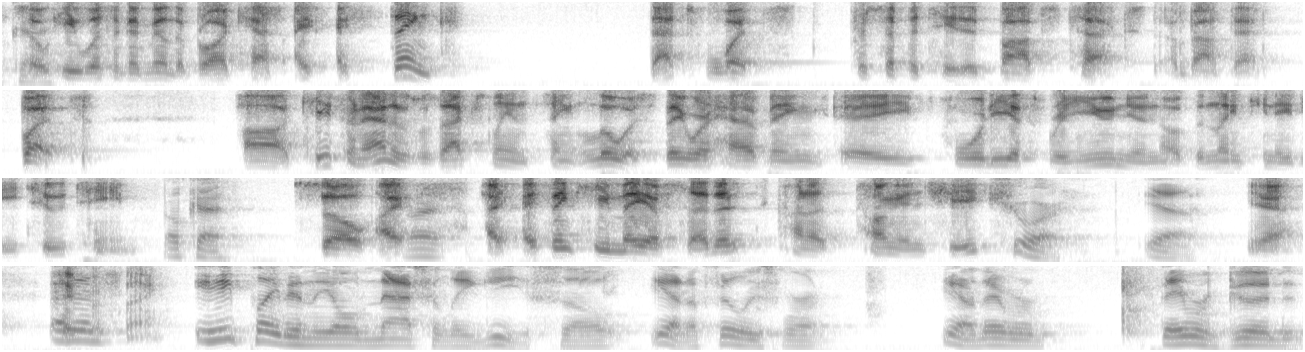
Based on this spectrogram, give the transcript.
okay. So he wasn't going to be on the broadcast. I, I think that's what's precipitated Bob's text about that. But uh, Keith Hernandez was actually in St. Louis. They were having a 40th reunion of the 1982 team. okay. So I, right. I, I think he may have said it kind of tongue in cheek. Sure. Yeah. Yeah, type then of thing. he played in the old National League East, so yeah, the Phillies weren't. You know, they were they were good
